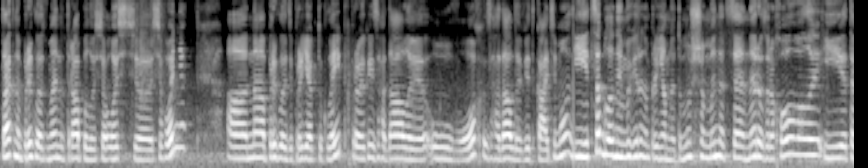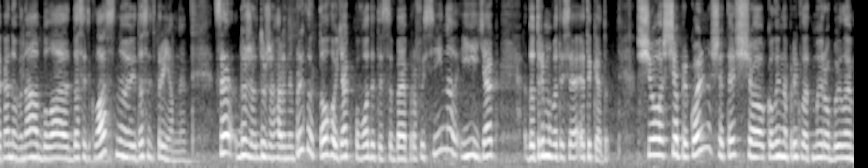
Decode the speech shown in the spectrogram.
Так, наприклад, в мене трапилося ось е, сьогодні. На прикладі проєкту Клейп, про який згадали у Вог, згадали від Катімо. І це було неймовірно приємно, тому що ми на це не розраховували, і така новина була досить класною і досить приємною. Це дуже дуже гарний приклад того, як поводити себе професійно і як дотримуватися етикету. Що ще прикольно, ще те, що коли, наприклад, ми робили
